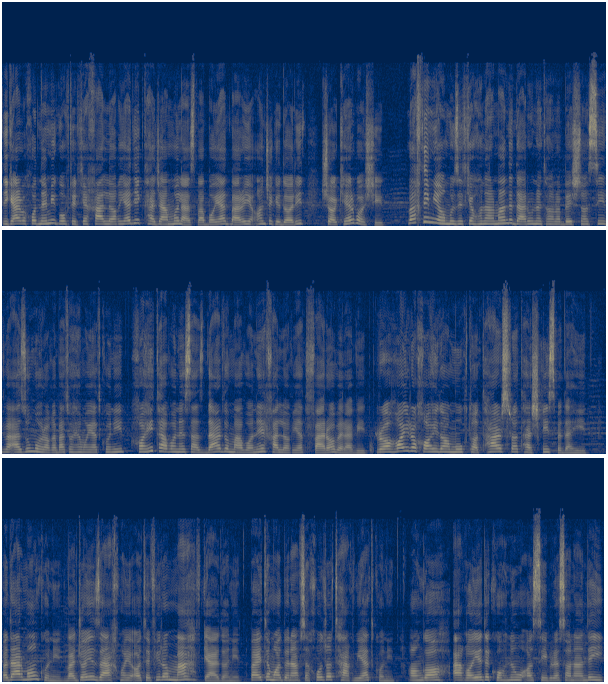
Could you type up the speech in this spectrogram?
دیگر به خود نمی گفتید که خلاقیت یک تجمل است و باید برای آنچه که دارید شاکر باشید. وقتی میآموزید که هنرمند درونتان را بشناسید و از او مراقبت و حمایت کنید خواهید توانست از درد و موانع خلاقیت فرا بروید. راههایی را خواهید آموخت تا ترس را تشخیص بدهید و درمان کنید و جای زخمهای عاطفی را محو گردانید و اعتماد به نفس خود را تقویت کنید. آنگاه عقاید کهنه و آسیب رساننده ای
